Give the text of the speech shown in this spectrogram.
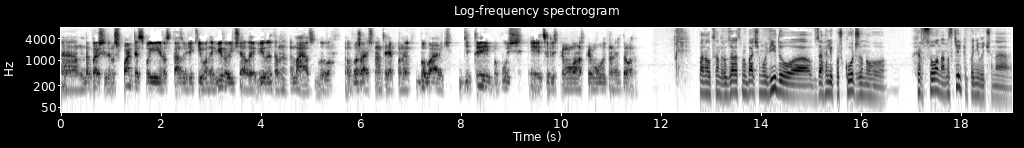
е, На перші там шпальти свої розказують, які вони віруючі, але віри там немає, особливо вважаючи на те, як вони вбивають дітей, бабусь і цілеспрямовано спрямовують на них дрони. Пане Олександре, от зараз ми бачимо відео взагалі пошкодженого Херсона. Наскільки понівечена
